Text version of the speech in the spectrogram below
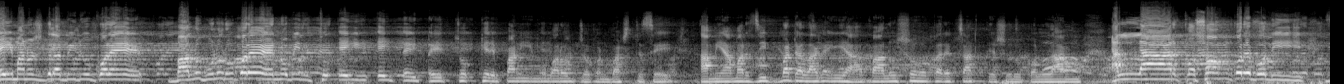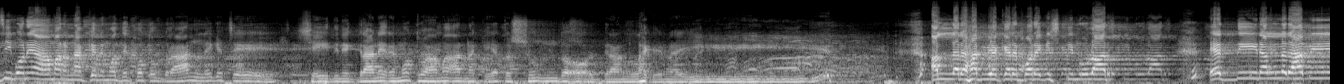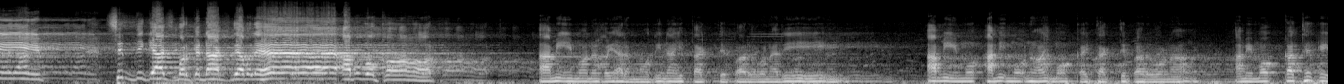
এই মানুষগুলা ভিডিও করে, বালুগুলোর উপরে নবীর এই এই চোখের পানি মোবারক যখন বাসতেছে, আমি আমার জিব্বাটা লাগাইয়া বালু সহকারে চাটতে শুরু করলাম। আল্লাহর কসম করে বলি, জীবনে আমার নাকের মধ্যে কত গ্রান লেগেছে, সেই দিনে গ্রানের মতো আমার নাকে এত সুন্দর গ্রান লাগে নাই। আল্লাহর হাবিব একের পরে কিস্তিমুলার একদিন আল্লাহর হাবিব সিদ্দিকে আকবরকে ডাক দেয়া বলে, হে আবু বকর, আমি মনে হয় আর মদিনায় থাকতে পারব না রে। আমি আমি মনে হয় মক্কায় থাকতে পারব না। আমি মক্কা থেকে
